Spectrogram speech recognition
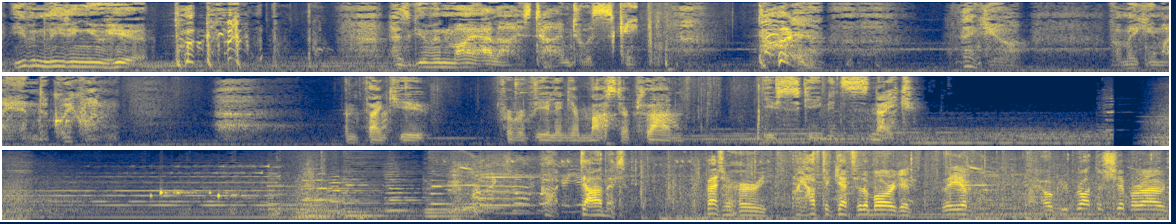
Even leading you here has given my allies time to escape. Thank you for making my end a quick one. And thank you for revealing your master plan, you scheming snake. God damn it. I'd better hurry. I have to get to the Morrigan. Liam, I hope you brought the ship around.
